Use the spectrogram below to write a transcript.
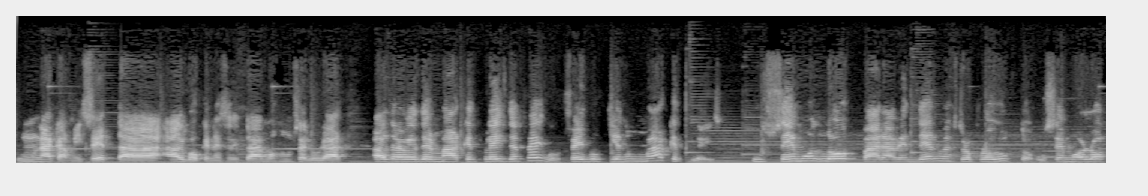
una camiseta, algo que necesitábamos, un celular, a través del marketplace de Facebook. Facebook tiene un marketplace. Usémoslo para vender nuestro producto, usémoslo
